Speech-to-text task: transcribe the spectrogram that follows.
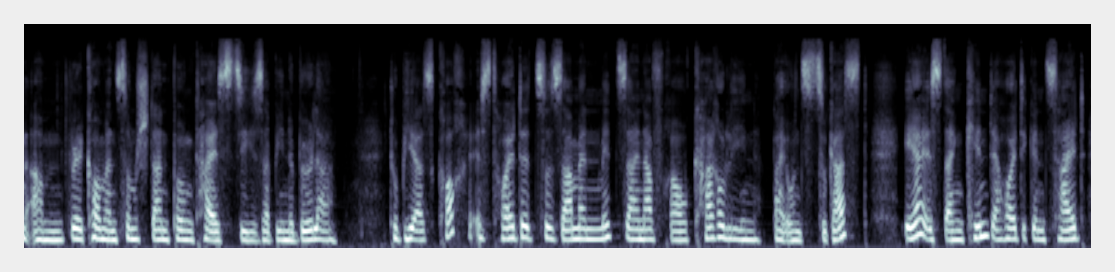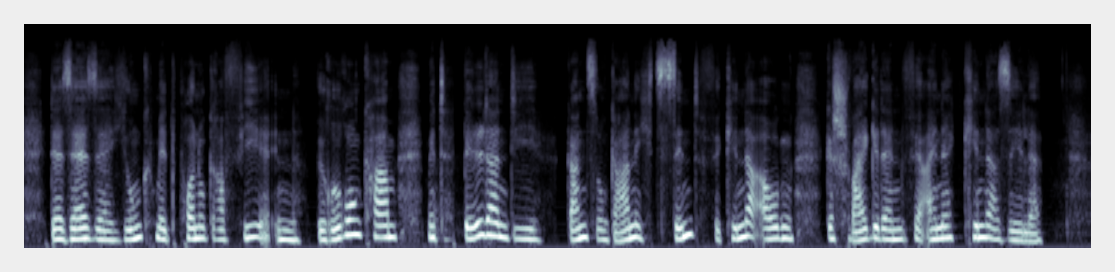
Guten Abend, willkommen zum Standpunkt, heißt sie Sabine Böhler. Tobias Koch ist heute zusammen mit seiner Frau Caroline bei uns zu Gast. Er ist ein Kind der heutigen Zeit, der sehr, sehr jung mit Pornografie in Berührung kam, mit Bildern, die ganz und gar nichts sind für Kinderaugen, geschweige denn für eine Kinderseele.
